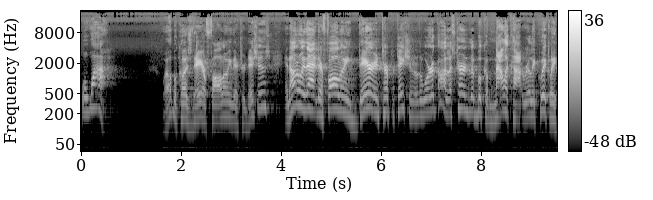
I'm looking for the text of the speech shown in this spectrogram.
Well, why? Well, because they are following their traditions. And not only that, they're following their interpretation of the Word of God. Let's turn to the book of Malachi really quickly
